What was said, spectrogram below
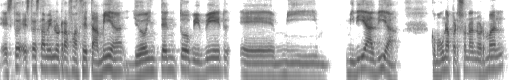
esto, esta es también otra faceta mía. Yo intento vivir eh, mi, mi, día a día como una persona normal,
